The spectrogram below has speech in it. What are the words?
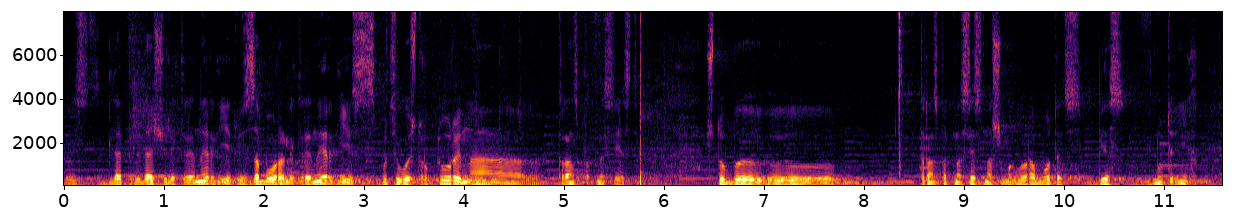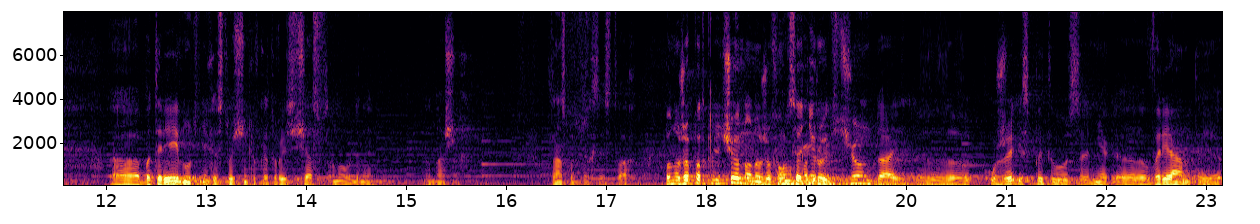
то есть для передачи электроэнергии, то есть забора электроэнергии с путевой структуры на транспортное средство чтобы э, транспортное средство наше могло работать без внутренних э, батарей, внутренних источников, которые сейчас установлены на наших транспортных средствах. Он уже подключен, он уже функционирует? Он подключен, да. Э, уже испытываются варианты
